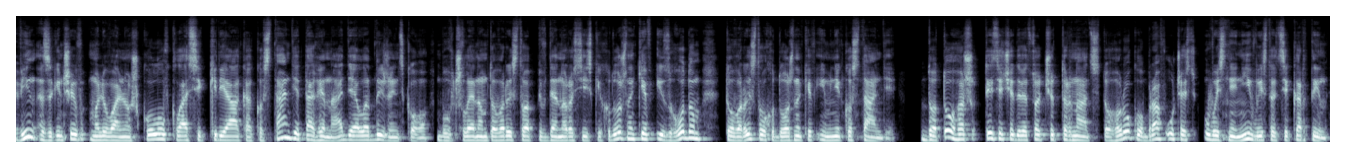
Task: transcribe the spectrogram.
Він закінчив малювальну школу в класі Кіріака Костанді та Геннадія Ладижинського, був членом товариства південно-російських художників і згодом товариства художників імені Костанді. До того ж, 1914 року брав участь у весняній виставці картин,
